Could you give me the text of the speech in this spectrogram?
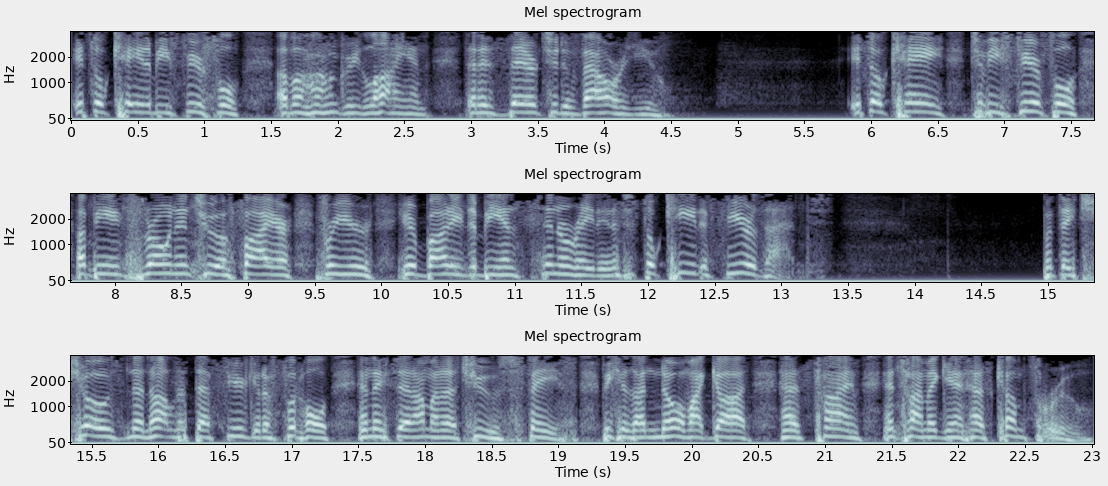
It's okay to be fearful of a hungry lion that is there to devour you. It's okay to be fearful of being thrown into a fire for your, your body to be incinerated. It's just okay to fear that. But they chose to not let that fear get a foothold. And they said, I'm going to choose faith because I know my God has time and time again has come through.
